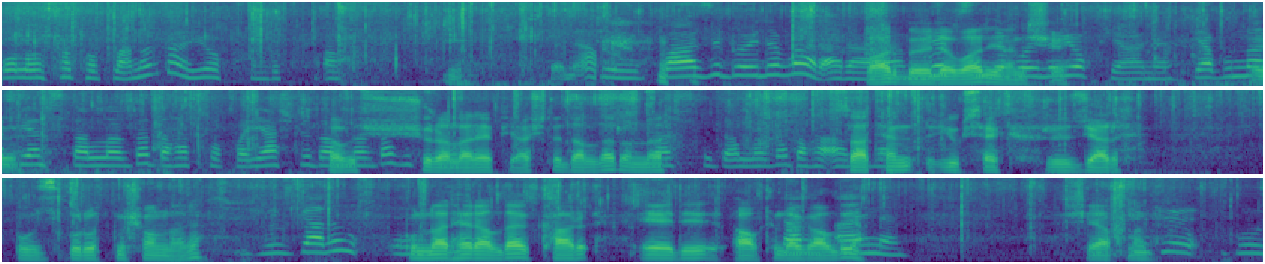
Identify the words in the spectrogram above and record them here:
Bol olsa toplanır da yok fındık. Al. Yani bazı böyle var ara ara. Var, böyle var Hepsinde yani böyle şey. yok yani. Ya bunlar Evet. genç dallarda daha çok var. Yaşlı dallarda Tabii hiç şuralar hep yaşlı dallar. yok. Onlar Yaşlı dallarda daha az. zaten var. yüksek rüzgar, buz kurutmuş onları. rüzgarın e, Bunlar herhalde kar eğdi altında ben- kaldı ya. Aynen. Şey yapmadı. Çünkü bu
